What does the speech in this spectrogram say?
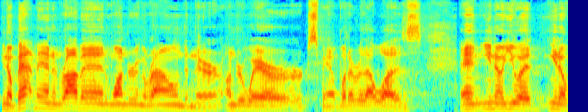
you know, Batman and Robin wandering around in their underwear or span, whatever that was. And, you know, you had, you know,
